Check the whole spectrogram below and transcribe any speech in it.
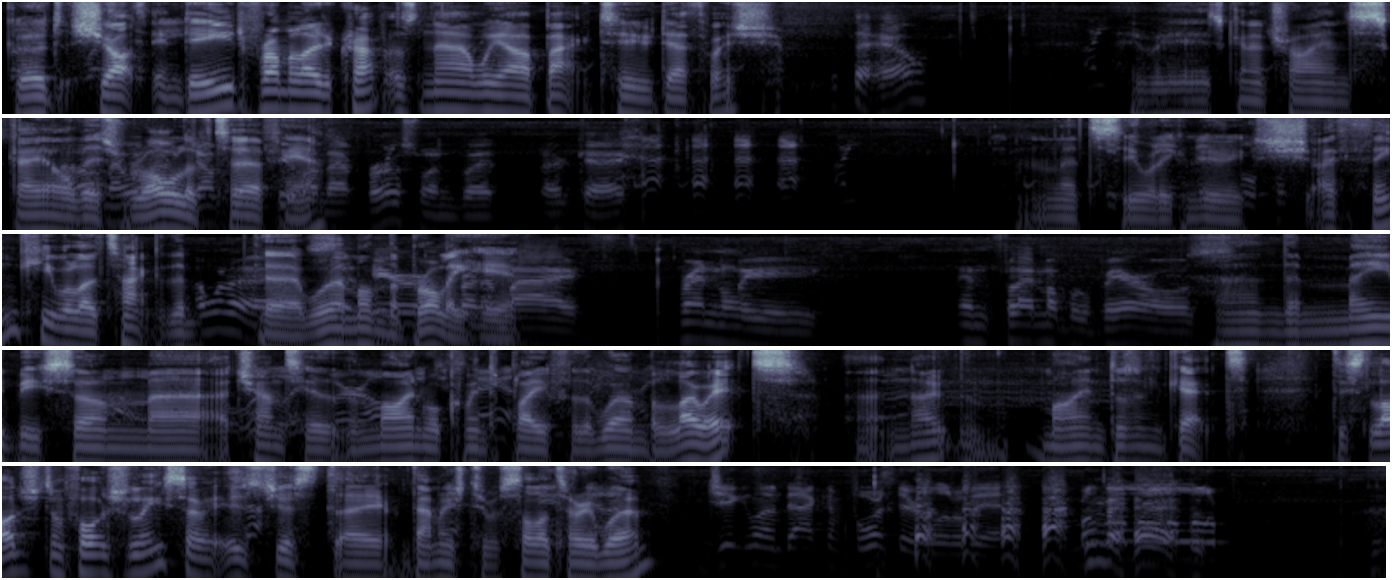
good shot indeed from a load of crap, as now we are back to Deathwish. What the hell? Who is going to try and scale this roll of turf here. One, okay. And let's see what he can do. I think he will attack the, the worm on the brolly here. Friendly inflammable barrels. And there may be some uh, a chance here that the mine will come into play for the worm below it. Uh, no, the mine doesn't get dislodged, unfortunately, so it is just uh, damage to a solitary worm. Jiggling back And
